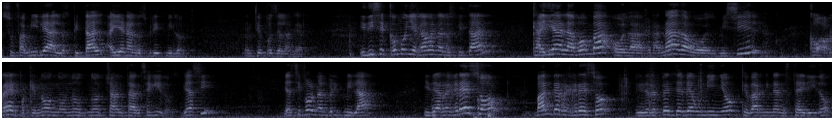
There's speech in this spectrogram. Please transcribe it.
su familia al hospital. Ahí eran los Brit Milot, en tiempos de la guerra. Y dice cómo llegaban al hospital. Caía la bomba o la granada o el misil. Correr, porque no, no, no, no echan tan seguidos. Y así. Y así fueron al Brit Milá. Y de regreso, van de regreso y de repente ve a un niño que Barminan está herido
